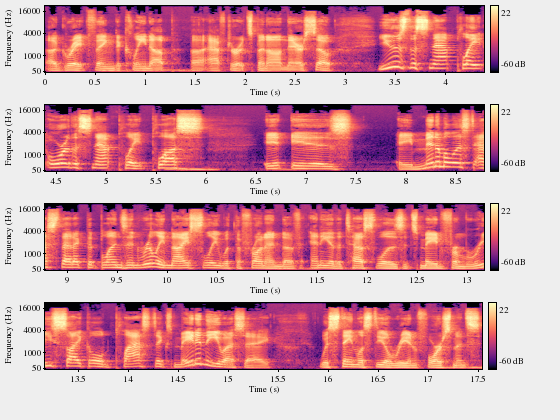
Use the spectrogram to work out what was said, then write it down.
a great thing to clean up uh, after it's been on there. So use the snap plate or the snap plate plus. It is a minimalist aesthetic that blends in really nicely with the front end of any of the Teslas. It's made from recycled plastics made in the USA with stainless steel reinforcements.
